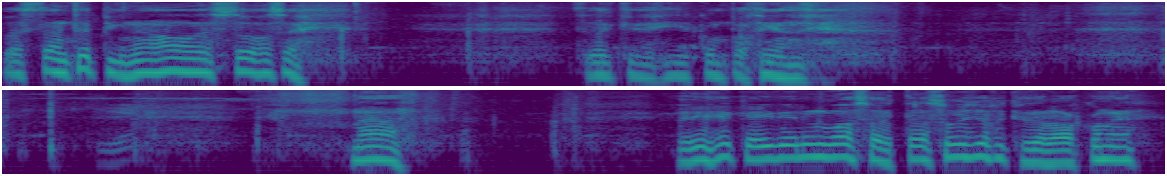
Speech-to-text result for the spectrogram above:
bastante pinado esto José. Entonces hay que ir con paciencia. Nada. Le dije que ahí viene un oso detrás suyo y que se lo va a comer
